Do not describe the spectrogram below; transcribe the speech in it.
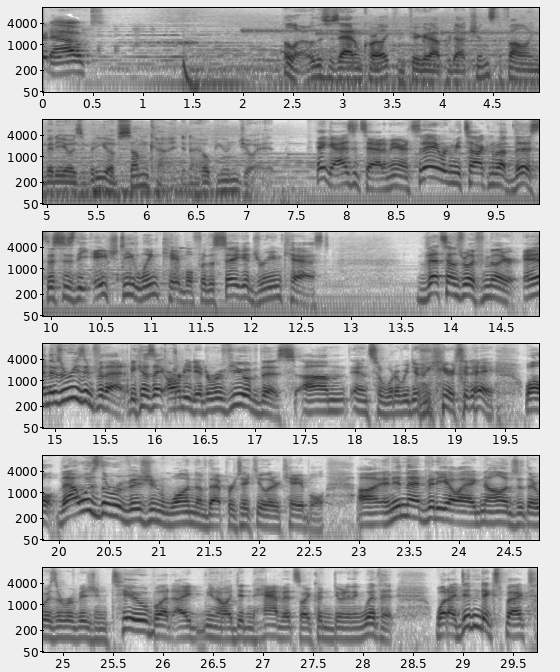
it out. Hello, this is Adam Koralik from Figured Out Productions. The following video is a video of some kind, and I hope you enjoy it. Hey guys, it's Adam here, and today we're going to be talking about this. This is the HD link cable for the Sega Dreamcast. That sounds really familiar, and there's a reason for that, because I already did a review of this. Um, and so what are we doing here today? Well, that was the revision one of that particular cable. Uh, and in that video, I acknowledged that there was a revision two, but I, you know, I didn't have it, so I couldn't do anything with it. What I didn't expect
